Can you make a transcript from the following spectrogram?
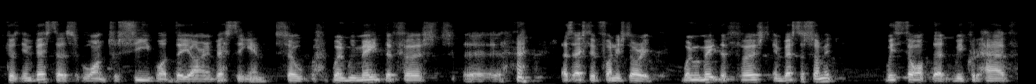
because investors want to see what they are investing in. So when we made the first, uh, that's actually a funny story. When we made the first investor summit, we thought that we could have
